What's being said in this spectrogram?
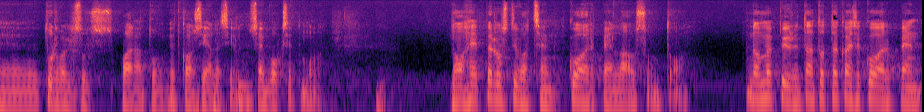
eh, turvallisuus vaarantuu, jotka on siellä silloin, sen vuoksi, että mulla. No he perustivat sen KRPn lausuntoon. No me pyydetään totta kai se KRPn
